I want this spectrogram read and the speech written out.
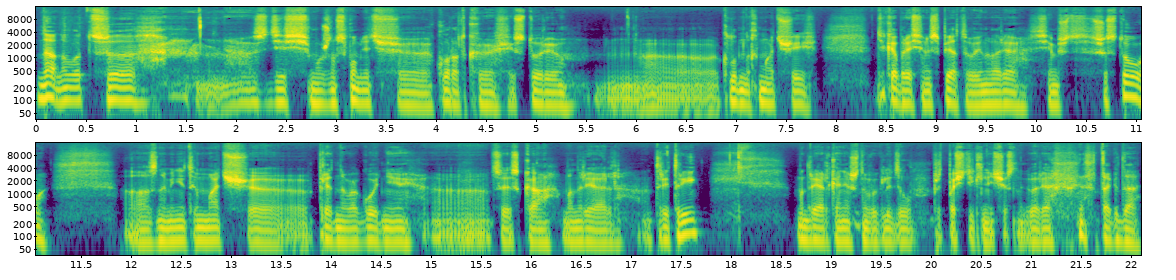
Да, ну вот э, здесь можно вспомнить э, коротко историю э, клубных матчей декабря 75 января 76 а, знаменитый матч э, предновогодний э, ЦСКА Монреаль 3-3. Монреаль, конечно, выглядел предпочтительнее, честно говоря, тогда.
